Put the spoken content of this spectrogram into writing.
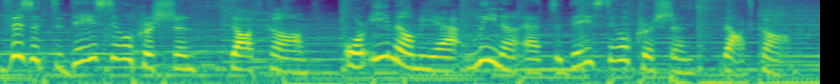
visit todaysinglechristian.com or email me at lena at todaysinglechristian.com.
